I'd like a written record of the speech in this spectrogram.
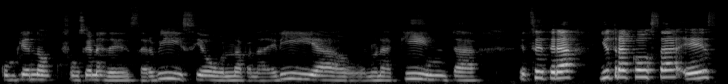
cumpliendo funciones de servicio o en una panadería o en una quinta, etc. Y otra cosa es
